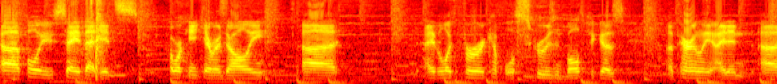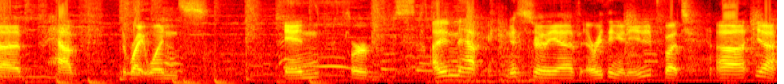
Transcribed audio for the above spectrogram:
uh, fully say that it's a working camera dolly. Uh, I looked for a couple of screws and bolts because apparently I didn't uh, have the right ones in, or I didn't have necessarily have everything I needed, but uh, yeah,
